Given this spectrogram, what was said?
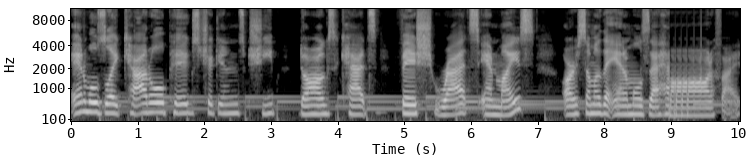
Animals like cattle, pigs, chickens, sheep, dogs, cats, fish, rats, and mice are some of the animals that have been modified.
